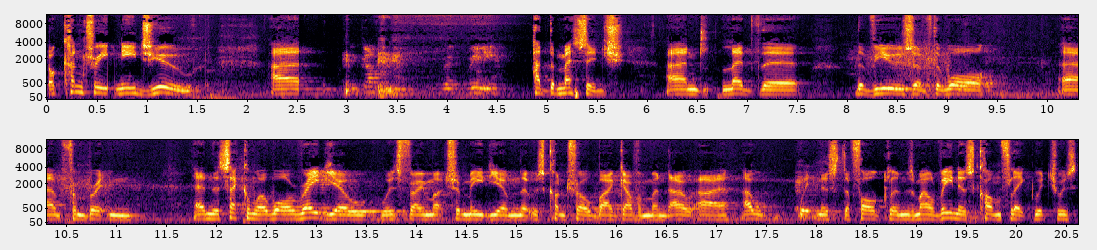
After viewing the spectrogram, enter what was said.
Your country needs you and the government really had the message and led the, the views of the war uh, from Britain. In the Second World War, radio was very much a medium that was controlled by government. I, I, I witnessed the Falklands Malvinas conflict, which was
